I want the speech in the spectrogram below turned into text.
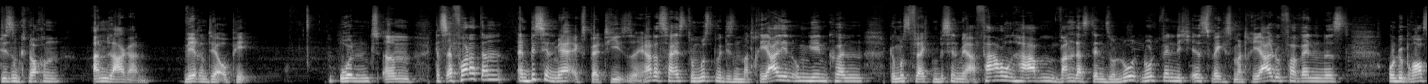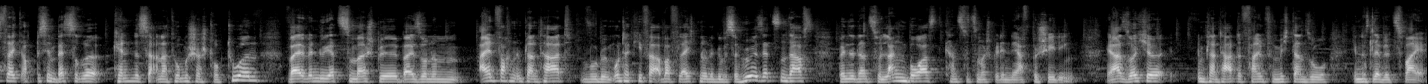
diesen Knochen anlagern während der OP. Und ähm, das erfordert dann ein bisschen mehr Expertise. Ja? Das heißt, du musst mit diesen Materialien umgehen können, du musst vielleicht ein bisschen mehr Erfahrung haben, wann das denn so not notwendig ist, welches Material du verwendest. Und du brauchst vielleicht auch ein bisschen bessere Kenntnisse anatomischer Strukturen, weil wenn du jetzt zum Beispiel bei so einem einfachen Implantat, wo du im Unterkiefer aber vielleicht nur eine gewisse Höhe setzen darfst, wenn du dann zu lang bohrst, kannst du zum Beispiel den Nerv beschädigen. Ja, solche Implantate fallen für mich dann so in das Level 2.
